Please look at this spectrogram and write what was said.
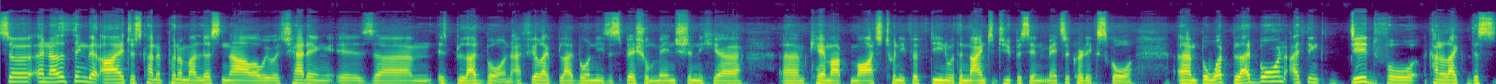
So another thing that I just kind of put on my list now while we were chatting is um, is Bloodborne. I feel like Bloodborne needs a special mention here. Um, came up March 2015 with a 92% Metacritic score. Um, but what Bloodborne I think did for kind of like this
